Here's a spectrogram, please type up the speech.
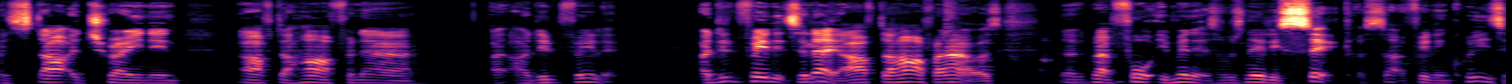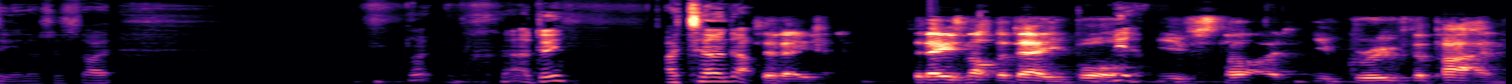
I started training after half an hour. I, I didn't feel it. I didn't feel it today. Mm. After half an hour, it was, uh, about forty minutes. I was nearly sick. I started feeling queasy, and I was just like, "I do." I turned up. Today, today's not the day, but Yeah. you've started, you've grooved the pattern.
